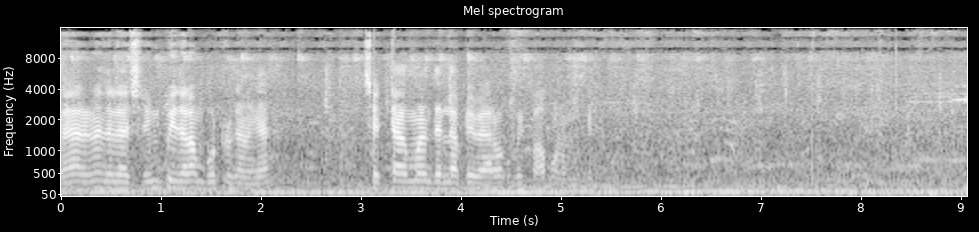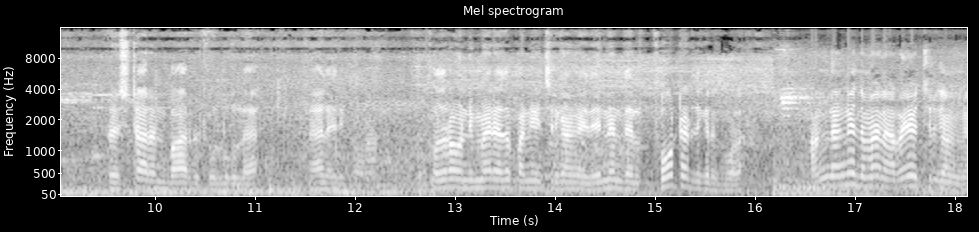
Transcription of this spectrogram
வேறு என்ன இதில் ஷ்ரிம்ப் இதெல்லாம் போட்டிருக்கானுங்க. செட் ஆகுமான்னு தெரில அப்படியே வேற பக்கம் போய் பார்ப்போம் நமக்கு. ரெஸ்டாரண்ட் பார் இருக்கு உள்ளுக்குள்ள. மேலே ஏறி போனால் குதிரை வண்டி மாதிரி ஏதோ பண்ணி வச்சிருக்காங்க. இது என்னன்னு தெரியல. ஃபோட்டோ எடுத்துக்கிறதுக்கு போல. அங்கங்கே இந்த மாதிரி நிறைய வச்சிருக்காங்க.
